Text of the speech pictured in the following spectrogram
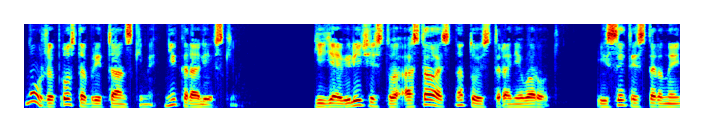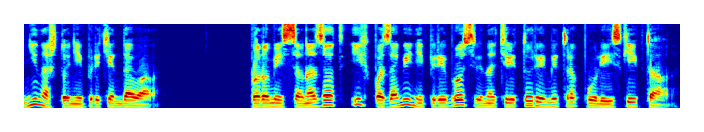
но уже просто британскими, не королевскими. Ее Величество осталось на той стороне ворот, и с этой стороны ни на что не претендовало. Пару месяцев назад их по замене перебросили на территорию метрополии из Кейптауна.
